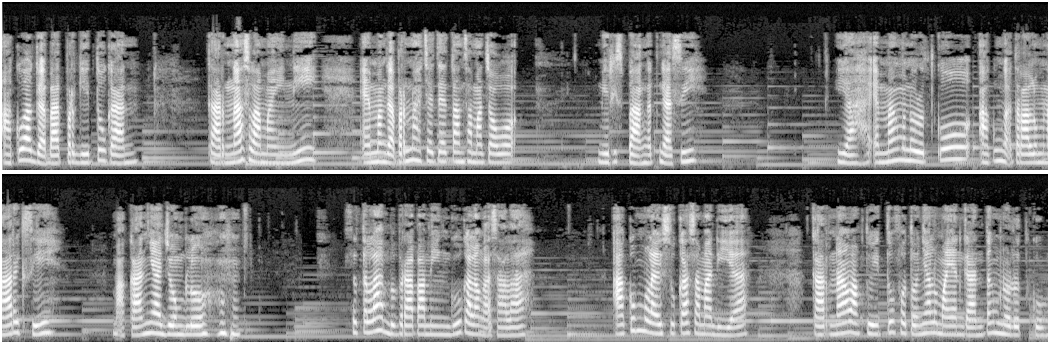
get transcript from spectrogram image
aku agak baper gitu kan. Karena selama ini emang gak pernah cecetan sama cowok. Miris banget gak sih? Ya, emang menurutku aku gak terlalu menarik sih. Makanya jomblo. Setelah beberapa minggu kalau gak salah, aku mulai suka sama dia karena waktu itu fotonya lumayan ganteng menurutku.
